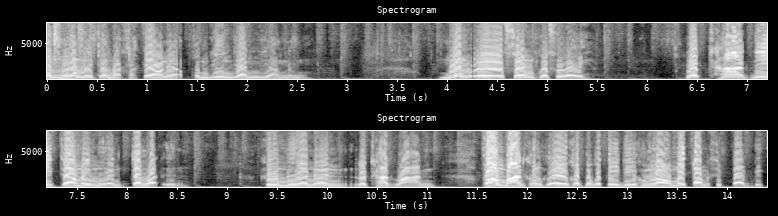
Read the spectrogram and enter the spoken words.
ะม่วงในจังหวัดสระแก้วเนี่ย ผมยืนยันอยู่อย่างหนึ่งม่วงเออทรงก็สวย รสชาตินี่จะไม่เหมือนจังหวัดอื่น คือเนื้อแน่นรสชาติหวาน ความหวานของเออเขาปกติดีของเราไม่ต่ำสิบแปดบิก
